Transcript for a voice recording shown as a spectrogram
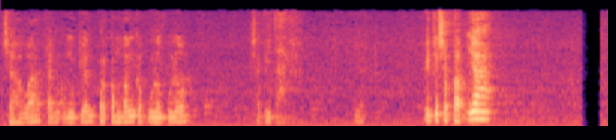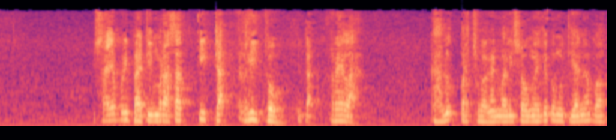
Jawa dan kemudian berkembang ke pulau-pulau sekitar. Ya. Itu sebabnya saya pribadi merasa tidak ridho, tidak rela kalau perjuangan Wali Songo itu kemudian apa?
